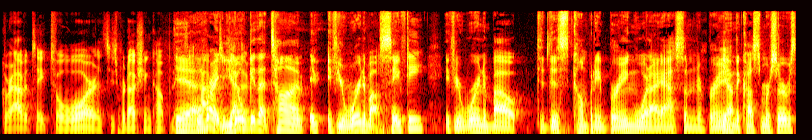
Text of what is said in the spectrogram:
gravitate towards these production companies. Yeah. Well, right. You don't get that time if, if you're worried about safety, if you're worried about did this company bring what I asked them to bring, Yep. the customer service,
